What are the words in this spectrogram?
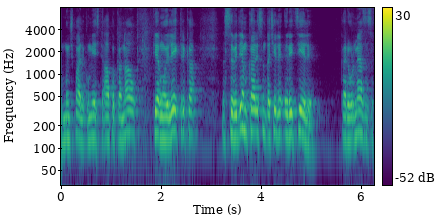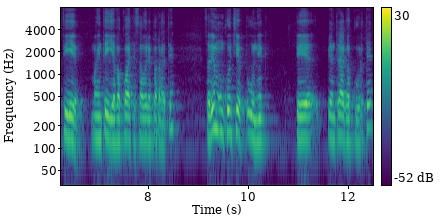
municipale, cum este apă, canal, termoelectrica, să vedem care sunt acele rețele care urmează să fie mai întâi evacuate sau reparate, să avem un concept unic pe, pe întreaga curte,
